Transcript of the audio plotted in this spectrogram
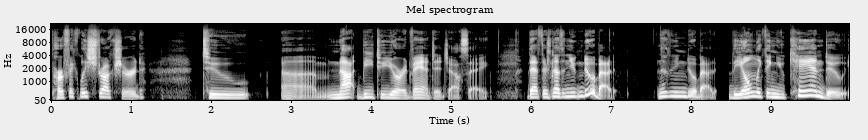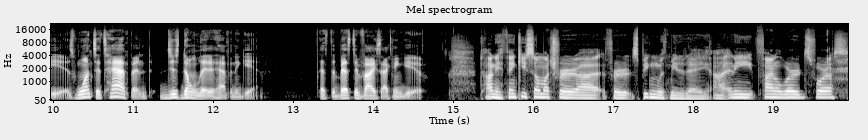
perfectly structured to um, not be to your advantage, I'll say, that there's nothing you can do about it. Nothing you can do about it. The only thing you can do is once it's happened, just don't let it happen again. That's the best advice I can give. Tonya, thank you so much for uh, for speaking with me today. Uh, any final words for us?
